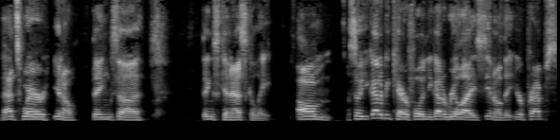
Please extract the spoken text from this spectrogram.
That's where, you know, things uh things can escalate. Um so you got to be careful and you got to realize, you know, that your preps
